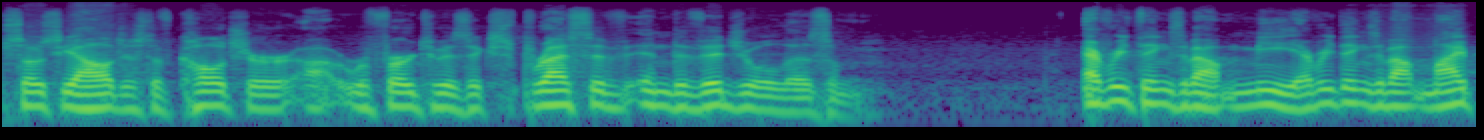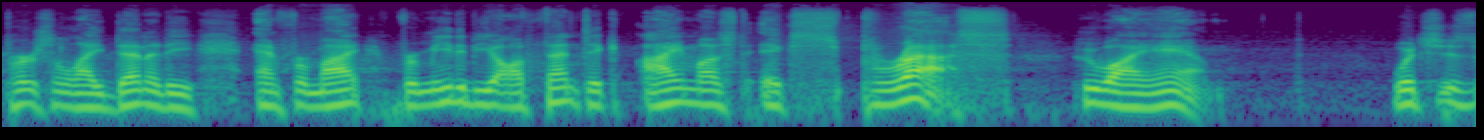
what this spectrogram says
sociologist of culture, uh, referred to as expressive individualism. Everything's about me, everything's about my personal identity, and for, my, for me to be authentic, I must express who I am. which is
